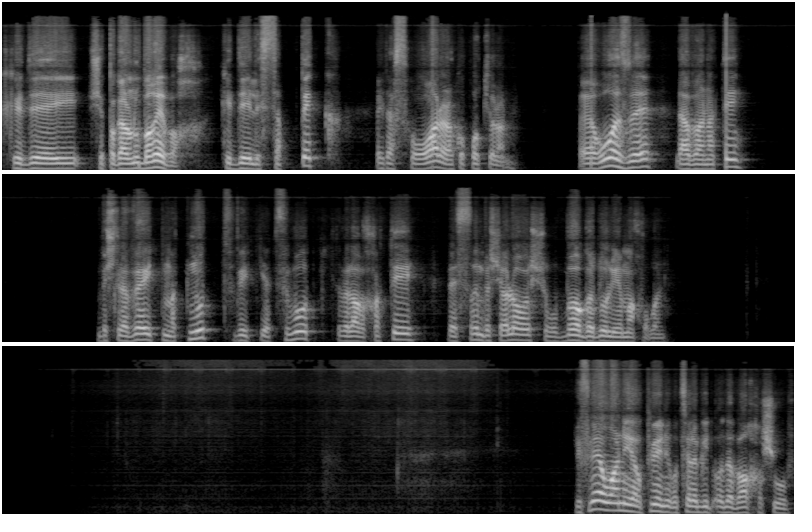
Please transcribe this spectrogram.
כדי שפגע לנו ברווח, כדי לספק את הסחורה ללקוחות שלנו. האירוע הזה, להבנתי, בשלבי התמתנות והתייצבות, ולהערכתי ב-23 רובו הגדול יהיה מאחורינו. לפני ה-one ERP אני רוצה להגיד עוד דבר חשוב.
